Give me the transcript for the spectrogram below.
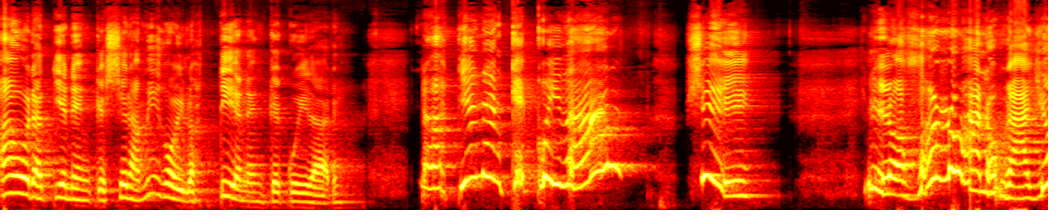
ahora tienen que ser amigos y los tienen que cuidar. ¿Nos tienen que cuidar? Sí. ¿Los zorros a los gallos?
